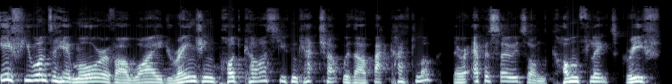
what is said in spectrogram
If you want to hear more of our wide ranging podcasts, you can catch up with our back catalogue. There are episodes on conflict, grief,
